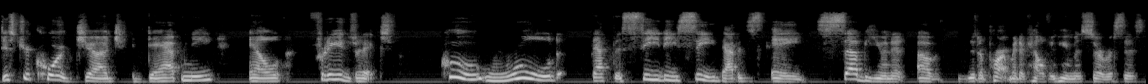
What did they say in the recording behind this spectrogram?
District Court Judge Dabney L. Friedrichs, who ruled that the CDC, that is a subunit of the Department of Health and Human Services,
